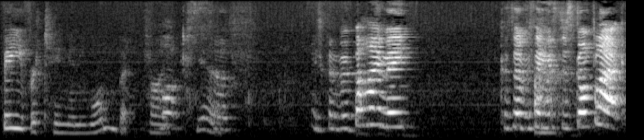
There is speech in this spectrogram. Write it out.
favouriting anyone, but like, what yeah. the He's to be behind me. Because everything has just gone black.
